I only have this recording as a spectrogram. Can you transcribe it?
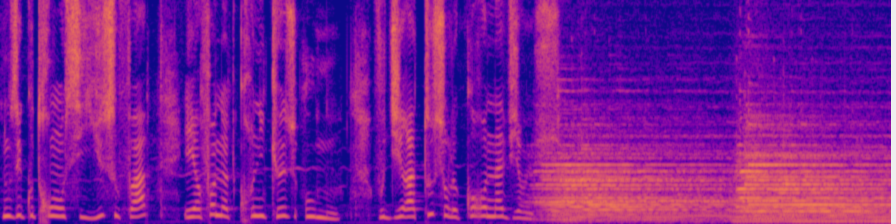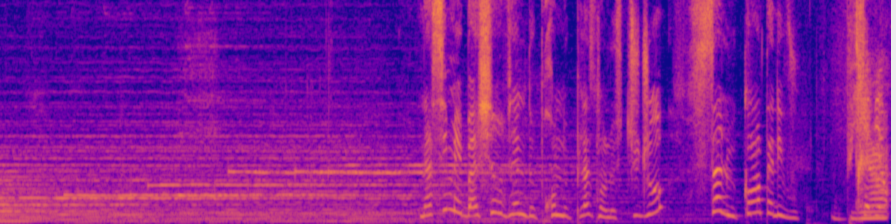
Nous écouterons aussi Youssoufa et enfin notre chroniqueuse Oumou vous dira tout sur le coronavirus. Nassim et Bachir viennent de prendre place dans le studio. Salut, comment allez-vous? Très bien.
